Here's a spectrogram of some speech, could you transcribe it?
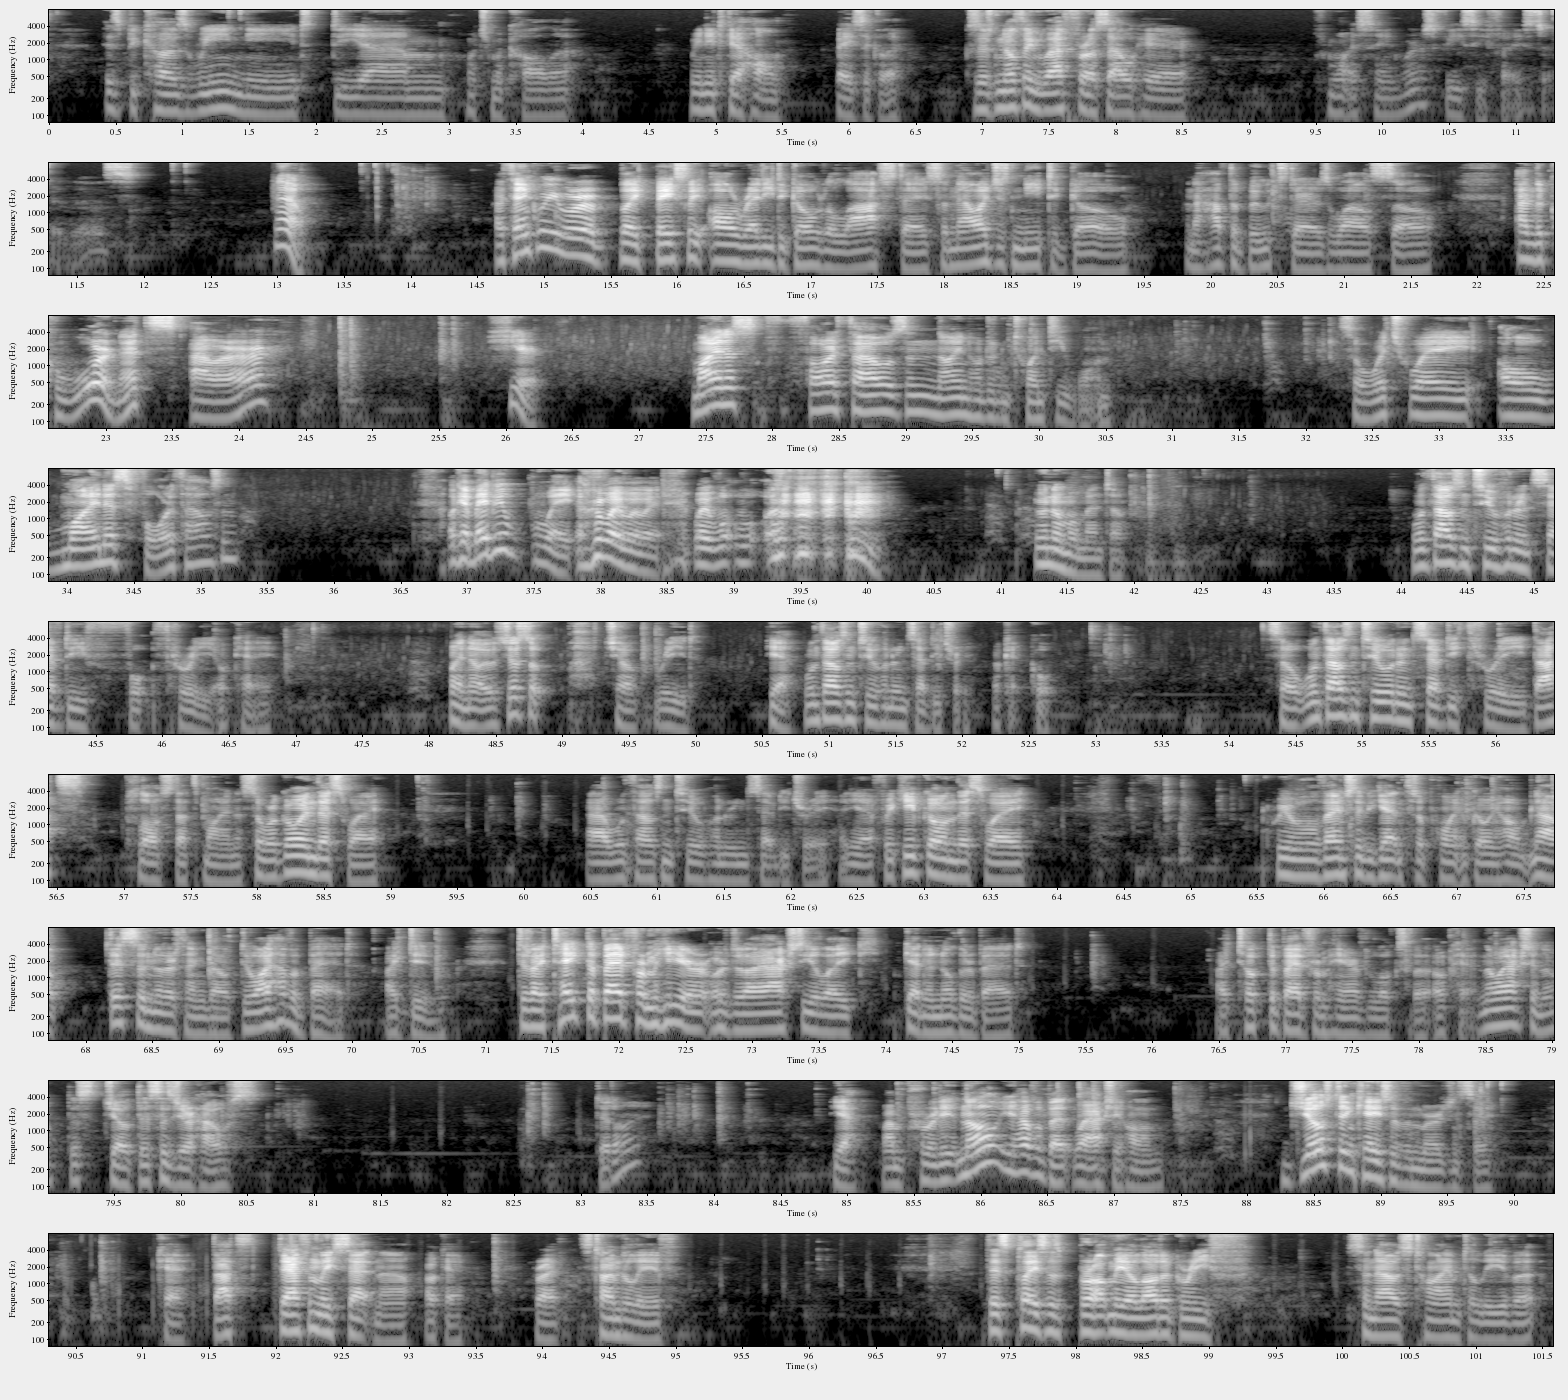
is because we need the, um, whatchamacallit? We need to get home, basically. Because there's nothing left for us out here from what I've seen. Where's VC Face? There it is. Now, I think we were like basically all ready to go the last day, so now I just need to go. And I have the boots there as well, so... And the coordinates are... Here. Minus 4,921. So which way? Oh, minus 4,000? Okay, maybe... Wait, wait, wait, wait. Wait, Uno momento. 1,273, okay. Wait, no, it was just a... Joe, read. Yeah, 1,273. Okay, cool. So, 1,273, that's plus, that's minus. So we're going this way. Uh, 1,273. And yeah, if we keep going this way, we will eventually be getting to the point of going home. Now, this is another thing though. Do I have a bed? I do. Did I take the bed from here or did I actually like get another bed? I took the bed from here, the looks of it. Okay. No, actually, no. This, Joe, this is your house. Did I? Yeah, I'm pretty... No, you have a bed. Well, actually, hold on. Just in case of emergency. Okay, that's definitely set now. Okay, right. It's time to leave. This place has brought me a lot of grief. So now it's time to leave it.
